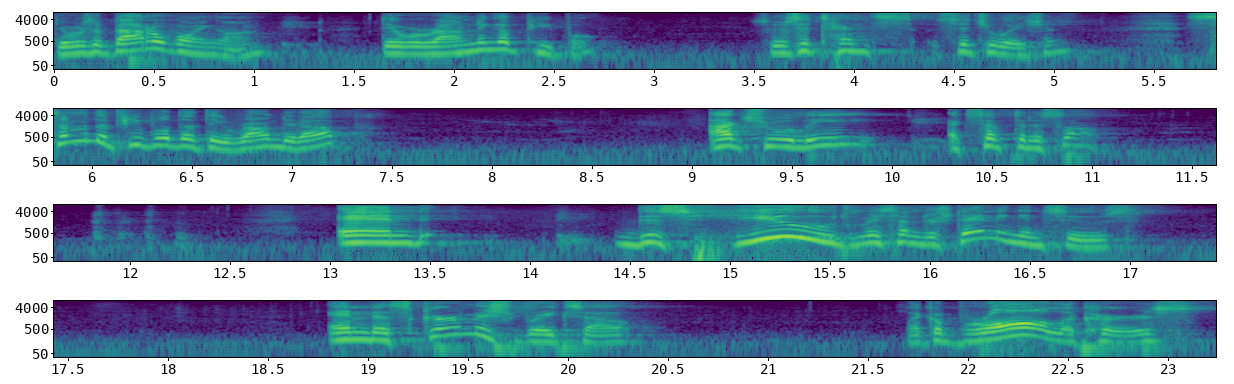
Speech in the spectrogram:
there was a battle going on. They were rounding up people. So it was a tense situation. Some of the people that they rounded up actually accepted Islam. And this huge misunderstanding ensues, and a skirmish breaks out, like a brawl occurs,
